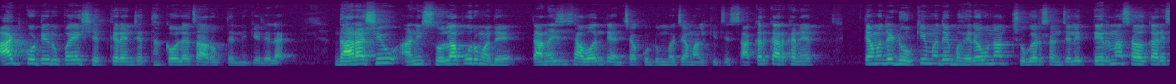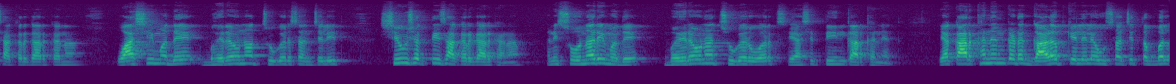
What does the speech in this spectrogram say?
आठ कोटी रुपये शेतकऱ्यांचे थकवल्याचा आरोप त्यांनी केलेला आहे. धाराशिव आणि सोलापूरमध्ये तानाजी सावंत यांच्या कुटुंबाच्या मालकीचे साखर कारखाने आहेत. त्यामध्ये ढोकीमध्ये भैरवनाथ शुगर संचलित तेरणा सहकारी साखर कारखाना वाशीमध्ये भैरवनाथ शुगर संचलित शिवशक्ती साखर कारखाना आणि सोनारीमध्ये भैरवनाथ शुगर वर्क्स हे असे तीन कारखाने आहेत. या कारखान्यांकडे गाळप केलेल्या ऊसाचे तब्बल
